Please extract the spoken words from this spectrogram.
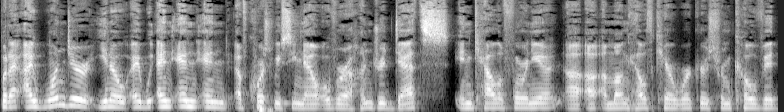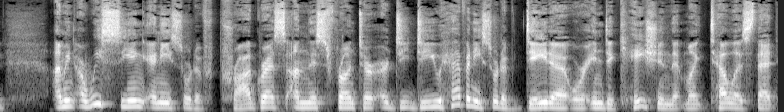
But I, I wonder, you know, and and and of course we've seen now over a hundred deaths in California uh, uh, among healthcare workers from COVID. I mean, are we seeing any sort of progress on this front, or, or do, do you have any sort of data or indication that might tell us that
